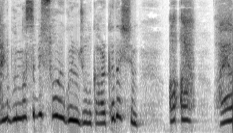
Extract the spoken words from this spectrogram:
Yani bu nasıl bir soygunculuk arkadaşım? 啊啊，好呀。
